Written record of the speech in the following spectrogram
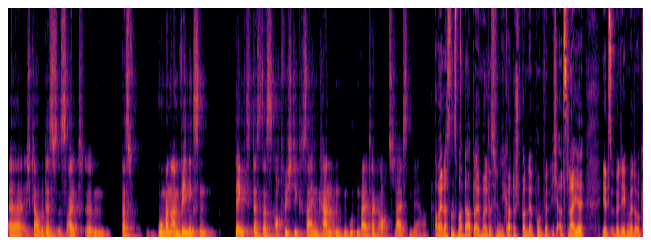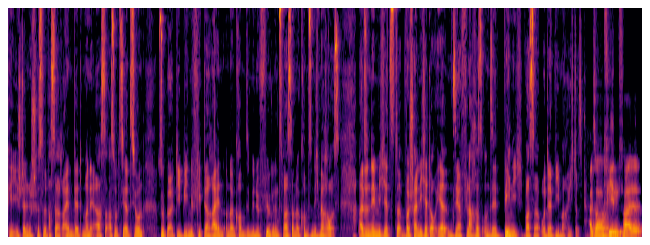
äh, ich glaube, das ist halt ähm, das, wo man am wenigsten denkt, dass das auch wichtig sein kann und einen guten Beitrag auch zu leisten wäre. Aber lass uns mal da bleiben, weil das finde ich gerade ein spannender Punkt. Wenn ich als Laie jetzt überlegen würde, okay, ich stelle eine Schüssel Wasser rein, wird meine erste Assoziation, super, die Biene fliegt da rein und dann kommt sie mit den Flügeln ins Wasser und dann kommt sie nicht mehr raus. Also nehme ich jetzt, wahrscheinlich hätte auch eher ein sehr flaches und sehr wenig Wasser oder wie mache ich das? Also auf jeden Fall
